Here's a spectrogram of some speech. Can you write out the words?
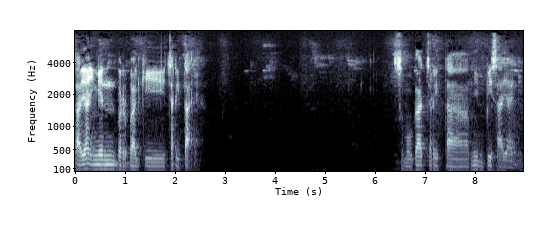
saya ingin berbagi cerita ya. Semoga cerita mimpi saya ini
